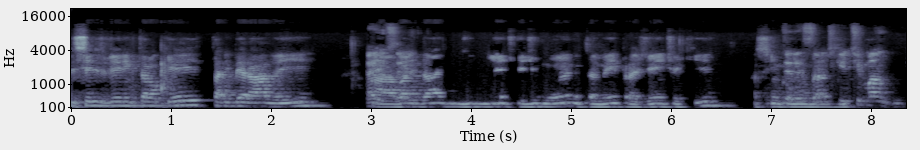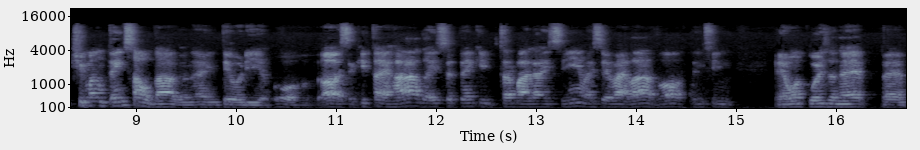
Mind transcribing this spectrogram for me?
e se eles verem que está ok, está liberado aí. É a validade médica de um ano também para gente aqui. Assim Interessante que te, man, te mantém saudável, né? Em teoria. Pô, ó, isso aqui tá errado, aí você tem que trabalhar em cima, aí você vai lá, volta, enfim. É uma coisa, né? É,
